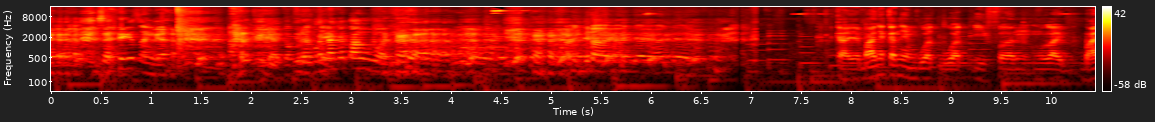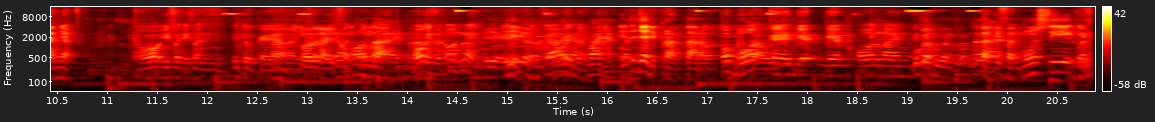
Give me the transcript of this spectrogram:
serius enggak ada tidak kau Tidak pernah cek? ketahuan. anjay anjay anjay kayak banyak kan yang buat buat event mulai banyak oh event-event itu kayak event, online. event Yang online. oh event online Iya, Iya, apa banyak, itu banyak. itu jadi perantara untuk oh bergaul. kayak game game online gitu. bukan bukan bukan bukan event musik Event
